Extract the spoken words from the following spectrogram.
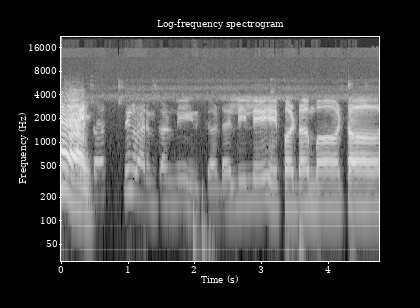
ഏയ്. നിങ്ങളാരും കണ്ണീർ കടലിലെ പടമാട്ടാർ.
